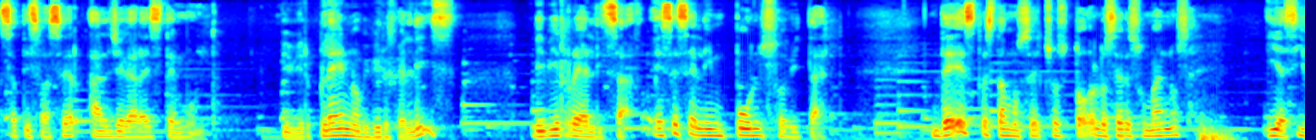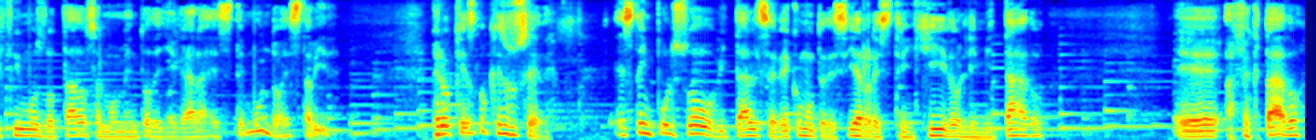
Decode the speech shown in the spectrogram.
satisfacer al llegar a este mundo. Vivir pleno, vivir feliz, vivir realizado. Ese es el impulso vital. De esto estamos hechos todos los seres humanos y así fuimos dotados al momento de llegar a este mundo, a esta vida. Pero ¿qué es lo que sucede? Este impulso vital se ve, como te decía, restringido, limitado, eh, afectado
